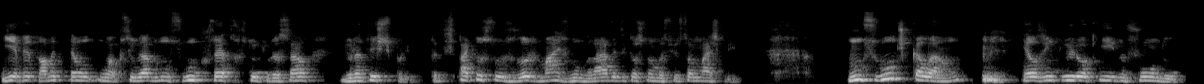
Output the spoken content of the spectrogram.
e eventualmente tem a possibilidade de um segundo processo de reestruturação durante este período. Portanto, isto para aqueles que são os mais vulneráveis e aqueles que estão numa situação mais crítica. Num segundo escalão, eles incluíram aqui, no fundo,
